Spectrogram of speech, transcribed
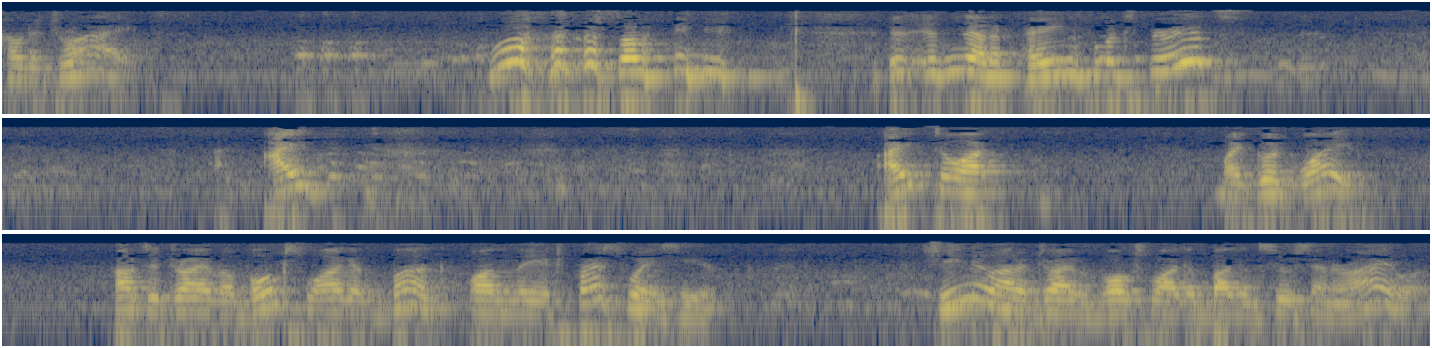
how to drive. Isn't that a painful experience? I I taught my good wife how to drive a Volkswagen Bug on the expressways here. She knew how to drive a Volkswagen Bug in Sioux Center, Iowa.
